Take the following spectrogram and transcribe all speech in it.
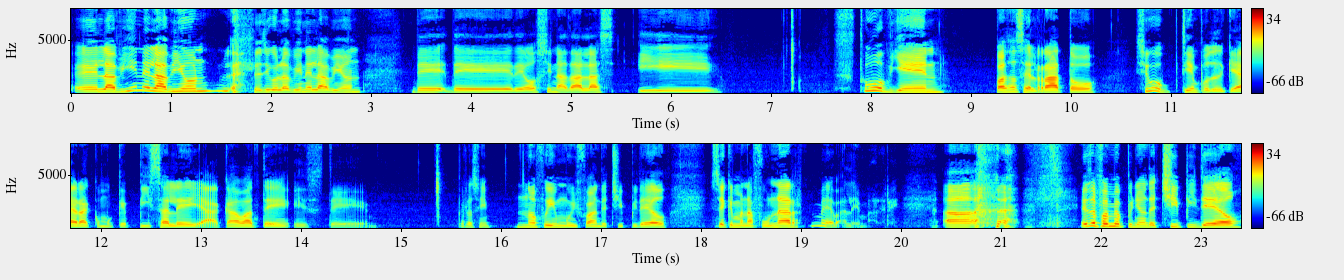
Eh, la vi en el avión, les digo, la vi en el avión de, de, de Austin a Dallas y estuvo bien. Pasas el rato. Sí hubo tiempos de que era como que písale, ya acábate. Este. Pero sí, no fui muy fan de Chip y Dale. Sé que me van a funar, me vale madre. Ah, Esa fue mi opinión de Chippy Dale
